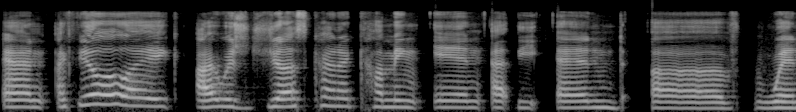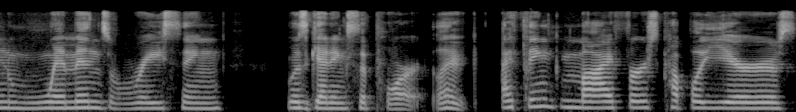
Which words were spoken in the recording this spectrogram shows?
And I feel like I was just kind of coming in at the end of when women's racing was getting support. Like I think my first couple years,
